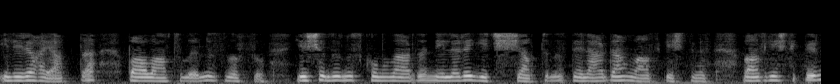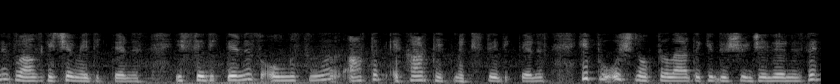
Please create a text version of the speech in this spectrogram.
ileri hayatta bağlantılarınız nasıl? Yaşadığınız konularda nelere geçiş yaptınız, nelerden vazgeçtiniz? Vazgeçtikleriniz, vazgeçemedikleriniz, istedikleriniz olmasını artık ekart etmek istedikleriniz. Hep bu uç noktalardaki düşüncelerinizi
